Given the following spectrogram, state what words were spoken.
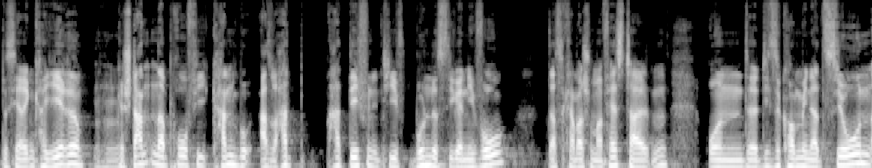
bisherigen Karriere, mhm. gestandener Profi, kann, also hat, hat definitiv Bundesliga-Niveau das kann man schon mal festhalten. Und äh, diese Kombination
